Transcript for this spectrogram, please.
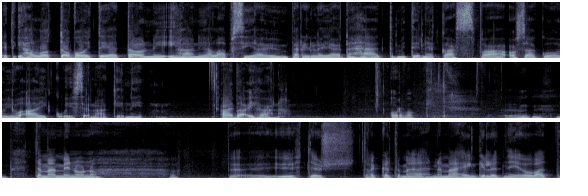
Et ihan lottovoitteja, että on niin ihania lapsia ympärillä ja nähdään, että miten ne kasvaa. Osa kun on jo aikuisenakin, niin aivan ihana. Orvokki. Tämä minun yhteys, tai tämä, nämä henkilöt, niin ovat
